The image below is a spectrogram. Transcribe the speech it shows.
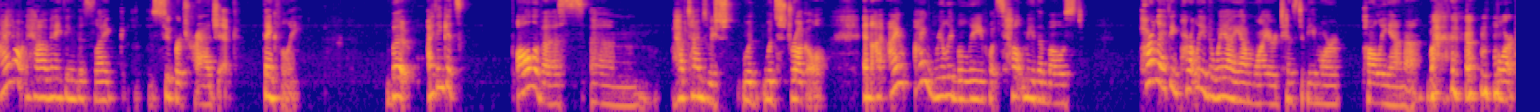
I don't have anything that's like super tragic, thankfully. But I think it's all of us um, have times we sh- would would struggle, and I, I I really believe what's helped me the most. Partly, I think partly the way I am wired tends to be more Pollyanna more.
